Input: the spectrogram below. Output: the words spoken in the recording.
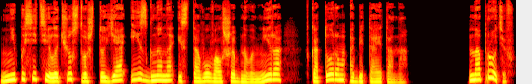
не посетило чувство, что я изгнана из того волшебного мира, в котором обитает она. Напротив,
